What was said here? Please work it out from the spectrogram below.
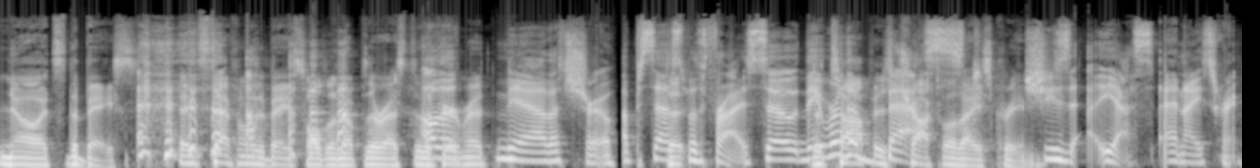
No, it's the base. It's definitely the base holding up the rest of the Oh, that- pyramid. yeah, that's true. Obsessed The- with fries. So they the were top the is best. chocolate ice cream. She's yes, and ice cream.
